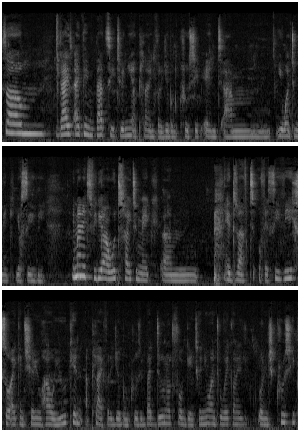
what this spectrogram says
so um, guys i think that's it. When you're applying for a job on cruise ship and um, you want to make your cv in my next video i will try to make um, a draft of a cv so i can show you how you can apply for the job on cruise ship. But do not forget when you want to work on a on cruise ship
